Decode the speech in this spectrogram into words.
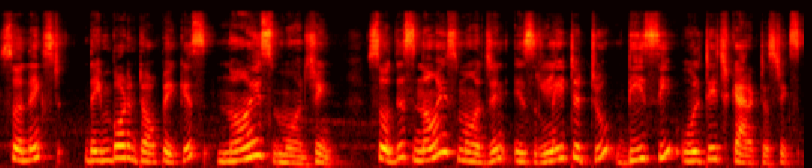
So next the important topic is noise margin. So this noise margin is related to DC voltage characteristics.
